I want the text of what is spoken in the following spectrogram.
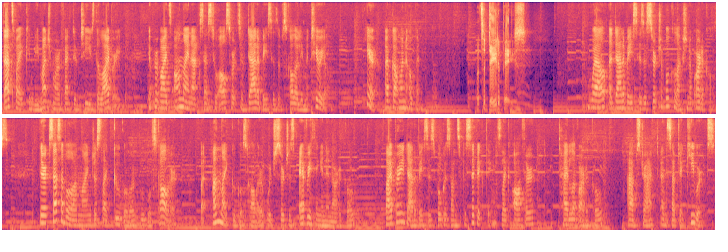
That's why it can be much more effective to use the library. It provides online access to all sorts of databases of scholarly material. Here, I've got one open. What's a database? Well, a database is a searchable collection of articles. They're accessible online just like Google or Google Scholar, but unlike Google Scholar, which searches everything in an article, library databases focus on specific things like author, title of article, abstract, and subject keywords.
